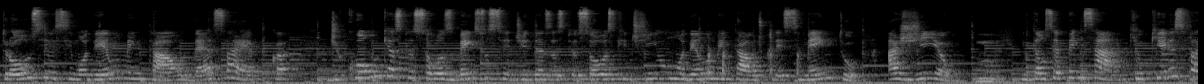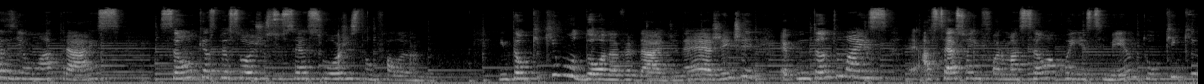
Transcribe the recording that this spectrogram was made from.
trouxe esse modelo mental dessa época de como que as pessoas bem-sucedidas, as pessoas que tinham um modelo mental de crescimento, agiam. Hum. Então você pensar que o que eles faziam lá atrás são o que as pessoas de sucesso hoje estão falando. Então, o que, que, mudou na verdade, né? A gente, é com tanto mais é, acesso à informação, ao conhecimento, o que, que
